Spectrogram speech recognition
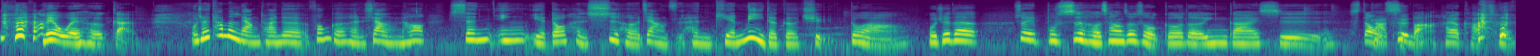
没有违和感。我觉得他们两团的风格很像，然后声音也都很适合这样子很甜蜜的歌曲。对啊，我觉得最不适合唱这首歌的应该是 Stones 吧，还有卡顿，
